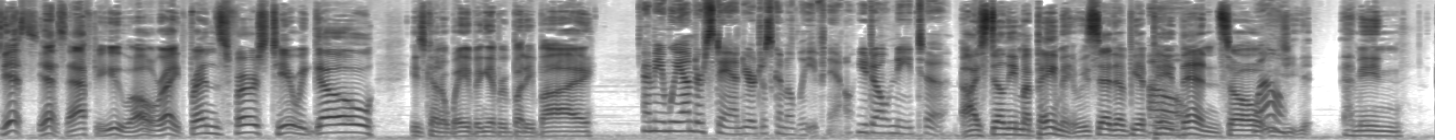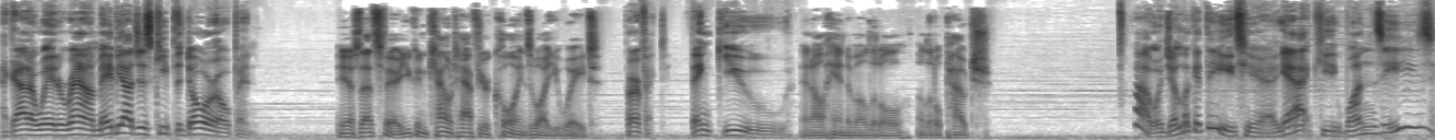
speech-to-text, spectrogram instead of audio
Yes, yes, after you. All right, friends first. Here we go. He's kind of waving everybody by. I mean, we understand you're just going to leave now. You don't need to. I still need my payment. We said I'd get paid Oh. then. So, Well. y- I mean, I gotta wait around. Maybe I'll just keep the door open. Yes, that's fair. You can count half your coins while you wait, Perfect. Thank you. and I'll hand him a little a little pouch. Oh, would you look at these here? Yeah, key onesies,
